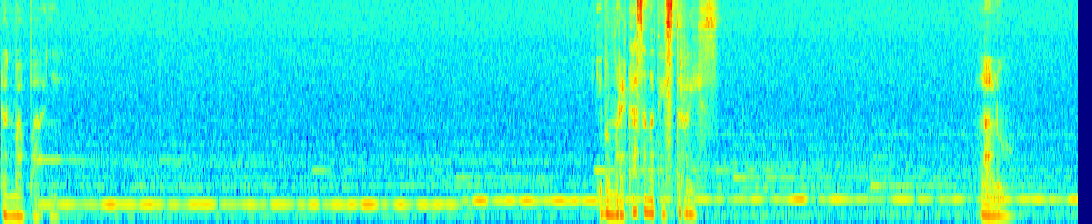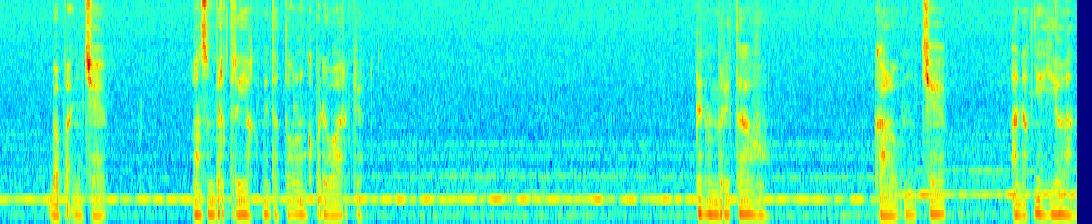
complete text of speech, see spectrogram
dan bapaknya. Ibu mereka sangat histeris. Lalu, Bapak Encep langsung berteriak minta tolong kepada warga. Dan memberitahu kalau Encep anaknya hilang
